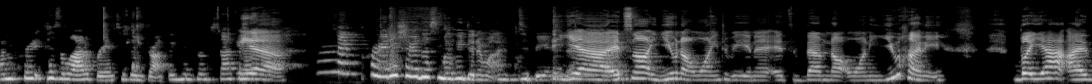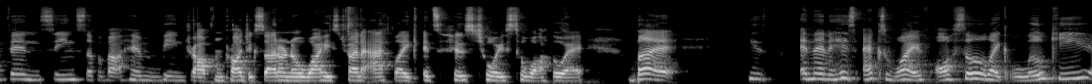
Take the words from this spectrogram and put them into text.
I'm, pretty because a lot of brands have been dropping him from stuff. and I'm like, yeah "Mm, I'm pretty sure this movie didn't want him to be in it. yeah anymore." it's not you not wanting to be in it it's them not wanting you honey but yeah i've been seeing stuff about him being dropped from projects so i don't know why he's trying to act like it's his choice to walk away. But he's and then his ex-wife also like low-key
